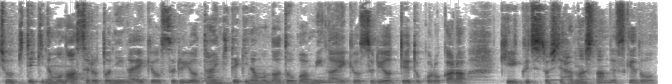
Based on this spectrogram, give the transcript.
長期的なものはセロトニンが影響するよ短期的なものはドーパミンが影響するよっていうところから切り口として話したんですけど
